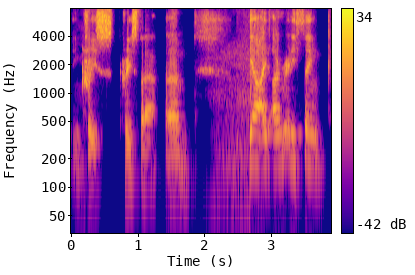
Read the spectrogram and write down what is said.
increase increase that. Um, yeah, I, I, really think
